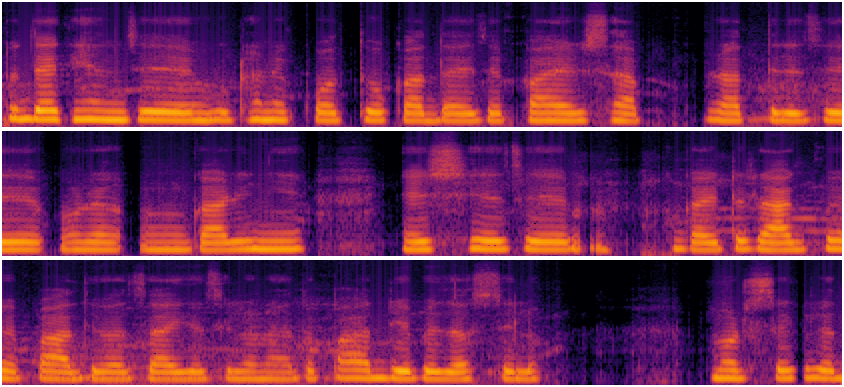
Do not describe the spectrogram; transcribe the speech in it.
তো দেখেন যে উঠানে কত কাদায় যে পায়ের সাপ রাত্রে যে ওরা গাড়ি নিয়ে এসে যে গাড়িটা রাখবে, পা দেওয়ার জায়গা ছিল না, তো পা ডেবে যাচ্ছিল। মোটরসাইকেলের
